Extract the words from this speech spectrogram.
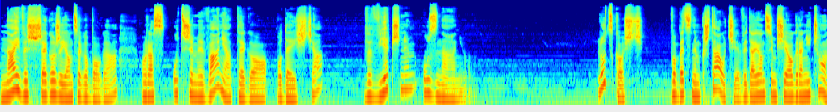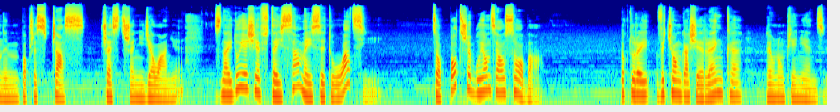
najwyższego żyjącego Boga oraz utrzymywania tego podejścia w wiecznym uznaniu. Ludzkość w obecnym kształcie, wydającym się ograniczonym poprzez czas, przestrzeń i działanie, znajduje się w tej samej sytuacji, co potrzebująca osoba, do której wyciąga się rękę pełną pieniędzy.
